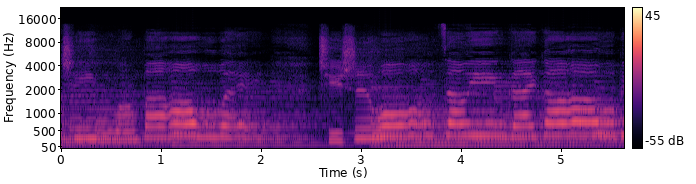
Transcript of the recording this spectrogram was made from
情网包围其实我早应该告别。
